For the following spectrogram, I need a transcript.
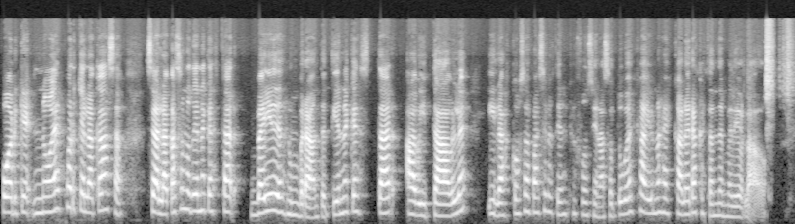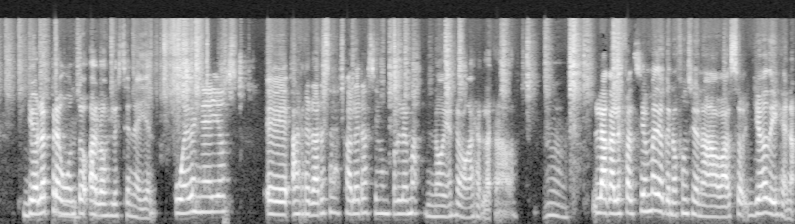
porque no es porque la casa, o sea, la casa no tiene que estar bella y deslumbrante, tiene que estar habitable y las cosas básicas tienen que funcionar. O sea, tú ves que hay unas escaleras que están de medio lado. Yo les pregunto a los listing agents, ¿pueden ellos eh, arreglar esas escaleras si es un problema? No, ellos no van a arreglar nada. Mm. La calefacción medio que no funcionaba. yo dije, no.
